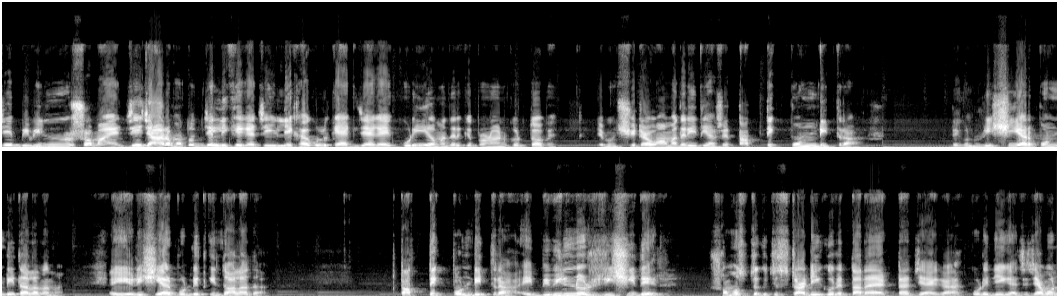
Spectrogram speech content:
যে বিভিন্ন সময় যে যার মতন যে লিখে গেছে, এই লেখাগুলোকে এক জায়গায় করেই আমাদেরকে প্রণয়ন করতে হবে এবং সেটাও আমাদের ইতিহাসের তাত্ত্বিক পণ্ডিতরা। দেখুন, ঋষি আর পণ্ডিত আলাদা না। এই ঋষি আর পণ্ডিত কিন্তু আলাদা। তাত্ত্বিক পণ্ডিতরা, এই বিভিন্ন ঋষিদের সমস্ত কিছু স্টাডি করে তারা একটা জায়গা করে দিয়ে গেছে। যেমন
